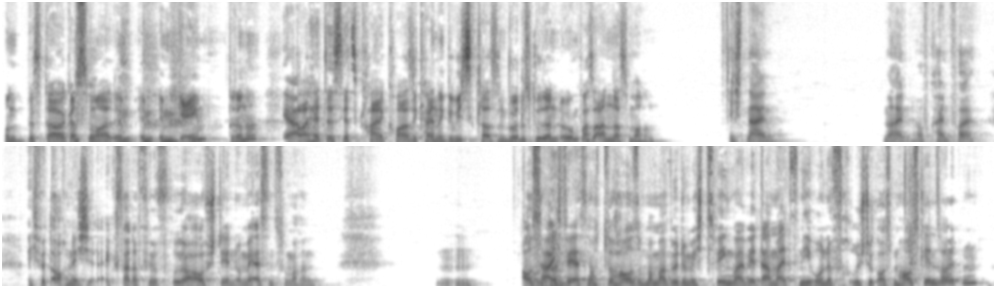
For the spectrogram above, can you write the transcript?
Und bist da ganz so. normal im, im, im Game drinne, ja. aber hättest jetzt quasi keine Gewichtsklassen, würdest du dann irgendwas anders machen? Ich nein. Nein, auf keinen Fall. Ich würde auch nicht extra dafür früher aufstehen, um mir Essen zu machen. Mhm. Außer ich wäre jetzt noch zu Hause und Mama würde mich zwingen, weil wir damals nie ohne Frühstück aus dem Haus gehen sollten.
